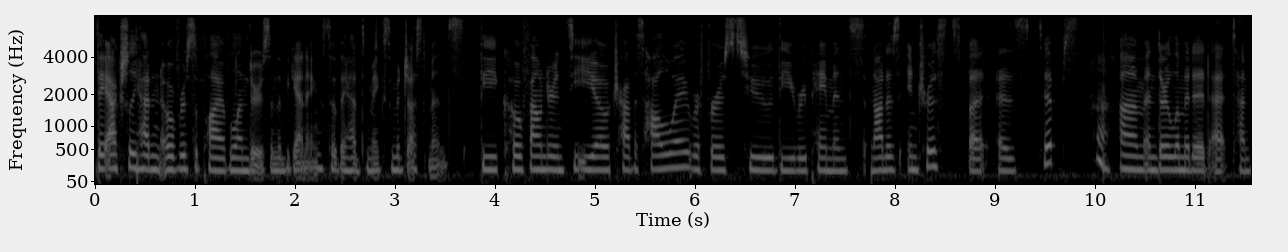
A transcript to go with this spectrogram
They actually had an oversupply of lenders in the beginning, so they had to make some adjustments. The co founder and CEO, Travis Holoway, refers to the repayments not as interests, but as tips, huh. um, and they're limited at 10%.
